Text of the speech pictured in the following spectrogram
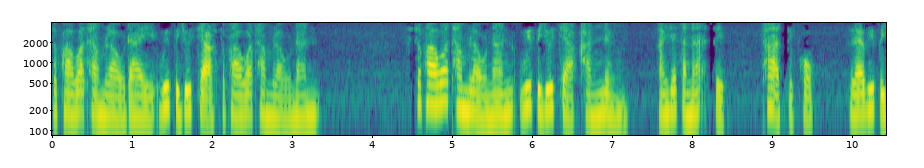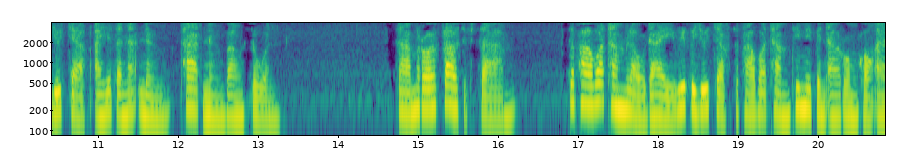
สภาวธรรมเหล่าใดวิปยุตจากสภาวธรรมเหล่านั้น สภาวธรรมเหล่านั้นวิปยุจจากขันหนึ่งอายตนะสิบธาตุสิบหกและวิปยุจจากอายตนะหนึ่งธาตุหนึ่งบางส่วนสามร้อยเก้าสิบสามสภาวธรรมเหล่าใดวิปยุจจากสภาวธรรมที่ไม่เป็นอารมณ์ของอา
